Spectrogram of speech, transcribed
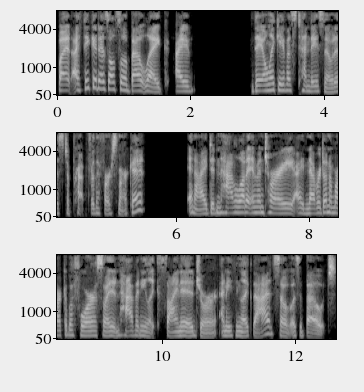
but I think it is also about like, I, they only gave us 10 days notice to prep for the first market. And I didn't have a lot of inventory. I'd never done a market before. So I didn't have any like signage or anything like that. So it was about,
